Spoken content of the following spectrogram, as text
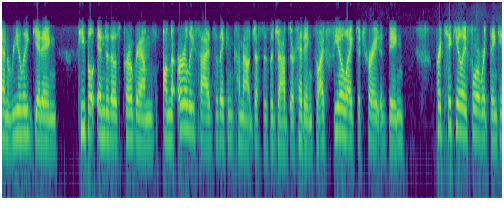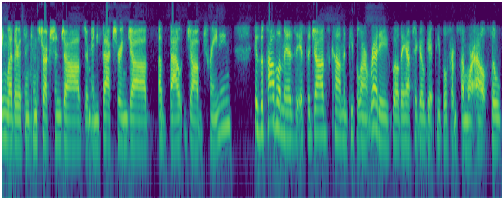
and really getting people into those programs on the early side so they can come out just as the jobs are hitting. So I feel like Detroit is being particularly forward thinking, whether it's in construction jobs or manufacturing jobs, about job training because the problem is if the jobs come and people aren't ready, well, they have to go get people from somewhere else. So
